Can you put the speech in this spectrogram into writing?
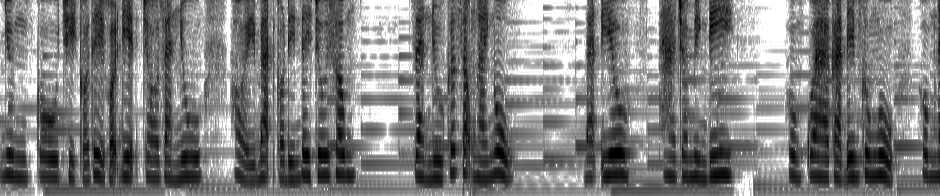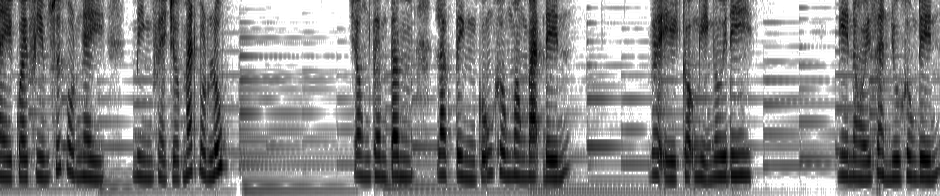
nhưng cô chỉ có thể gọi điện cho Giản Nhu, hỏi bạn có đến đây chơi không? Giản Nhu cất giọng ngái ngủ. Bạn yêu, tha cho mình đi. Hôm qua cả đêm không ngủ, hôm nay quay phim suốt một ngày, mình phải chợp mắt một lúc. Trong thâm tâm, Lạc Tình cũng không mong bạn đến. Vậy cậu nghỉ ngơi đi. Nghe nói Giản Nhu không đến,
